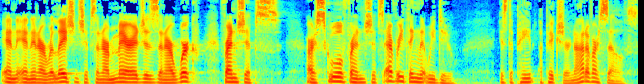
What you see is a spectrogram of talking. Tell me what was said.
and, and in our relationships and our marriages and our work friendships, our school friendships, everything that we do is to paint a picture, not of ourselves,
